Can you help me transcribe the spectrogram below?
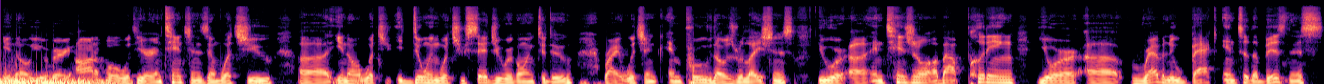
you know you were very honorable with your intentions and what you uh, you know what you doing what you said you were going to do right which in, improve those relations. You were uh, intentional about putting your uh, revenue back into the business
